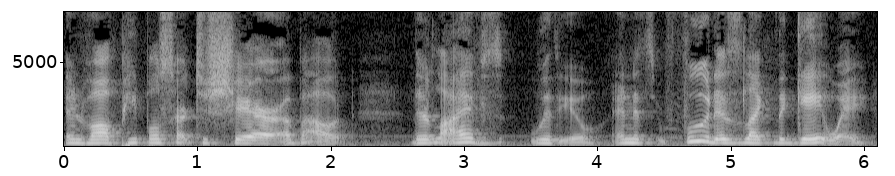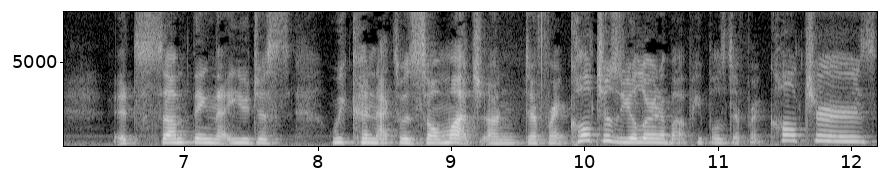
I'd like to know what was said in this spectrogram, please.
involved. People start to share about their lives with you. And it's food is like the gateway. It's something that you just we connect with so much on different cultures. You learn about people's different cultures,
